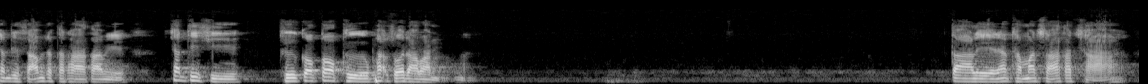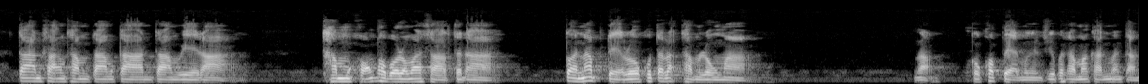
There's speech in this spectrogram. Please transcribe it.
ชั้นที่สามสักทาคามี ชั้นที่สี่คือก็ก็คือพระโสดาบันกาเลนะธรรมสาคัจฉา การฟังธรรมตามการตามเวลา ธรรมของพระบรมศาสดาก็นับแต่โลกุตระธรรมลงมานะก็ครบแปดหมื่นชื่อพระธรรมขันธ์เหมือนกัน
